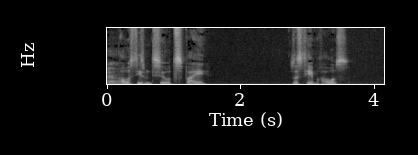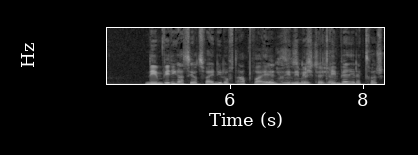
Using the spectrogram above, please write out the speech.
ja. aus diesem CO2-System raus, nehmen weniger CO2 in die Luft ab, weil Das sie nämlich richtig, betrieben werden elektrisch.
